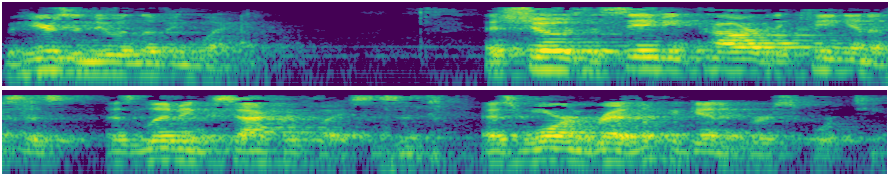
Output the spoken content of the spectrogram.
But here's a new and living way that shows the saving power of the King in us as, as living sacrifices. And as Warren read, look again at verse 14.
